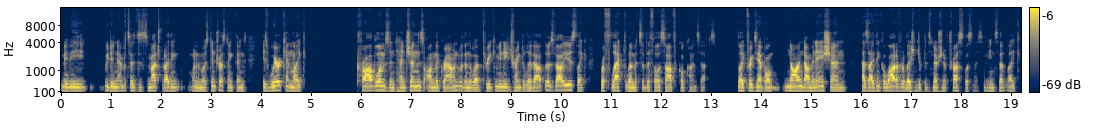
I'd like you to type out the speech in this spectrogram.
maybe we didn't emphasize this much, but I think one of the most interesting things is where can like problems and tensions on the ground within the Web3 community trying to live out those values, like reflect limits of the philosophical concepts. Like, for example, non domination has, I think, a lot of relationship to this notion of trustlessness. It means that, like,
